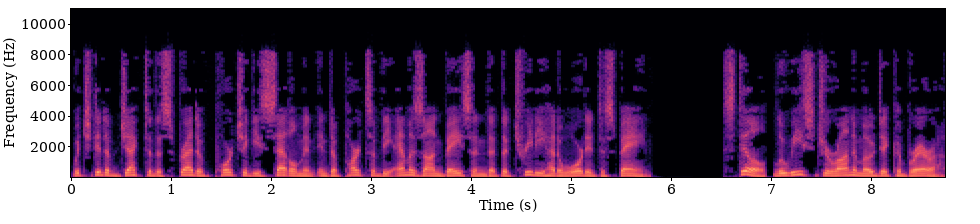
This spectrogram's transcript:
which did object to the spread of Portuguese settlement into parts of the Amazon basin that the treaty had awarded to Spain. Still, Luis Geronimo de Cabrera,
